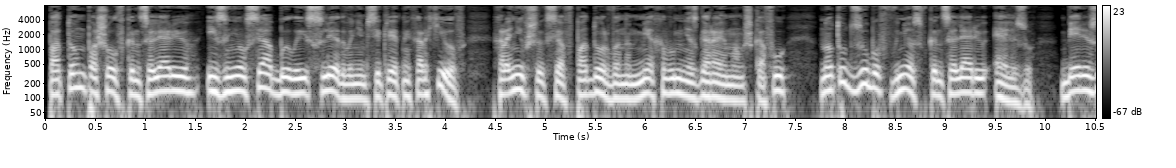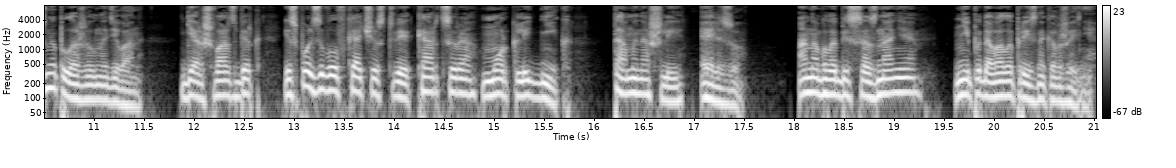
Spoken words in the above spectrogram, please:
Потом пошел в канцелярию и занялся было исследованием секретных архивов, хранившихся в подорванном меховом несгораемом шкафу, но тут Зубов внес в канцелярию Эльзу, бережно положил на диван — Герр Шварцберг использовал в качестве карцера морг-ледник. Там и нашли Эльзу. Она была без сознания, не подавала признаков жизни.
